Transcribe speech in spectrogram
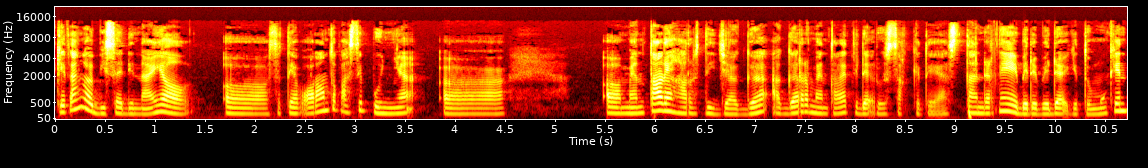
Kita nggak bisa denial. Uh, setiap orang tuh pasti punya uh, uh, mental yang harus dijaga agar mentalnya tidak rusak gitu ya. Standarnya ya beda-beda gitu. Mungkin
